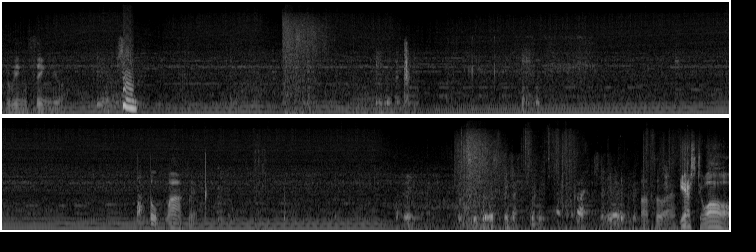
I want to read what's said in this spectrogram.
เคลวินซิ่งดีกว่า ตุกมากเลย ต่อสวย Yes to all.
